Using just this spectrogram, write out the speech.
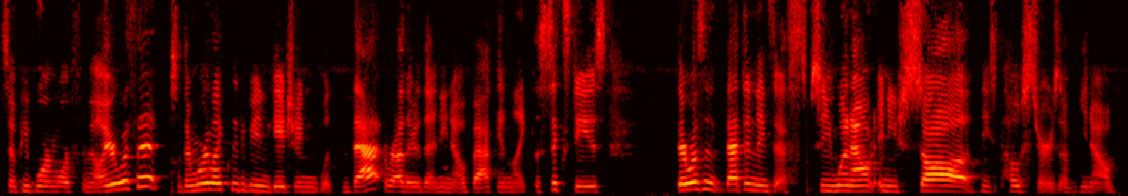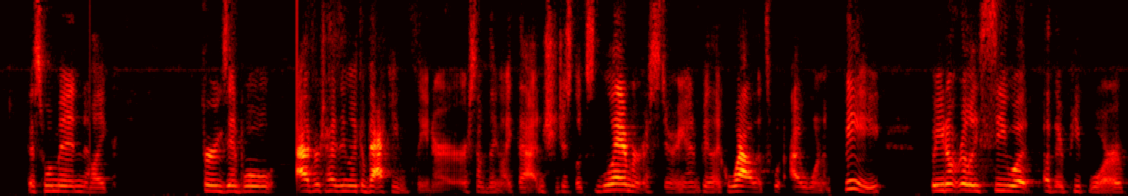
So people are more familiar with it. So they're more likely to be engaging with that rather than, you know, back in like the 60s. There wasn't, that didn't exist. So you went out and you saw these posters of, you know, this woman like for example advertising like a vacuum cleaner or something like that and she just looks glamorous doing it and be like wow that's what i want to be. But you don't really see what other people are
